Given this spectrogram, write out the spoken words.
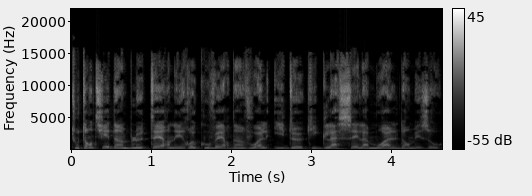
tout entier d'un bleu terne et recouvert d'un voile hideux qui glaçait la moelle dans mes os.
